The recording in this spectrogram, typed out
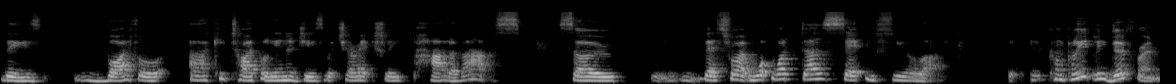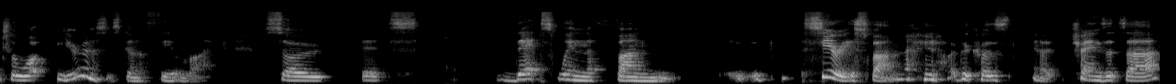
these vital archetypal energies which are actually part of us. So that's right. What what does Saturn feel like? It, it, completely different to what Uranus is going to feel like. So it's that's when the fun, serious fun, you know, because you know transits are,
